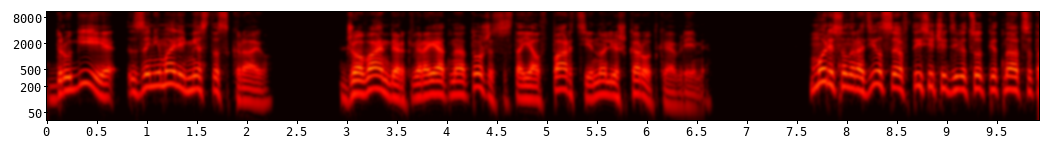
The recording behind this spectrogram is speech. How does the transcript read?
Другие занимали место с краю. Джо Вайнберг, вероятно, тоже состоял в партии, но лишь короткое время. Моррисон родился в 1915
